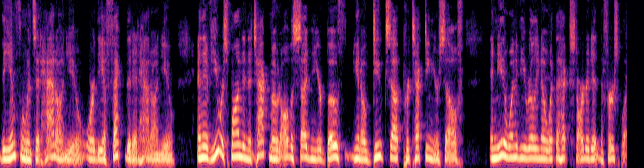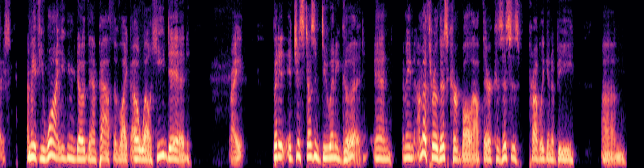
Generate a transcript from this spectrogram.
the influence it had on you or the effect that it had on you. And if you respond in attack mode, all of a sudden you're both, you know, dukes up protecting yourself. And neither one of you really know what the heck started it in the first place. I mean, if you want, you can go down path of like, oh, well, he did. Right. But it, it just doesn't do any good. And I mean, I'm going to throw this curveball out there because this is probably going to be um,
